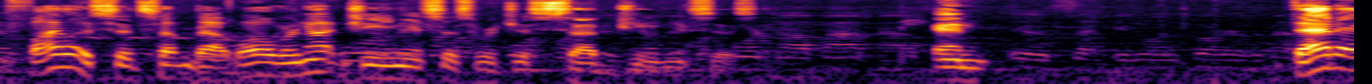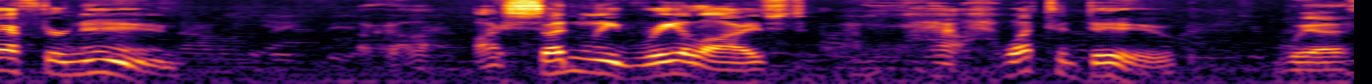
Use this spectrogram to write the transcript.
And Philo said something about well we're not geniuses we're just sub geniuses and that afternoon I suddenly realized how, what to do with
